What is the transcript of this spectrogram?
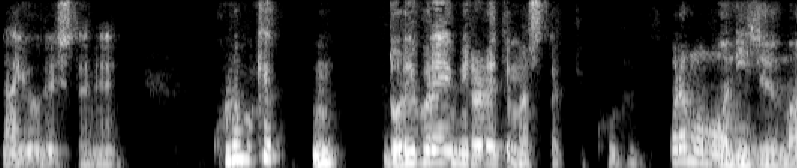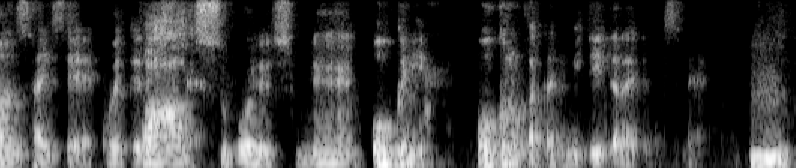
内容でしたね。これも結構、ん？どれぐらい見られてましたっけ？これこれももう20万再生超えてですわあ、ね、すごいですね。多くに、多くの方に見ていただいてますね。うん。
